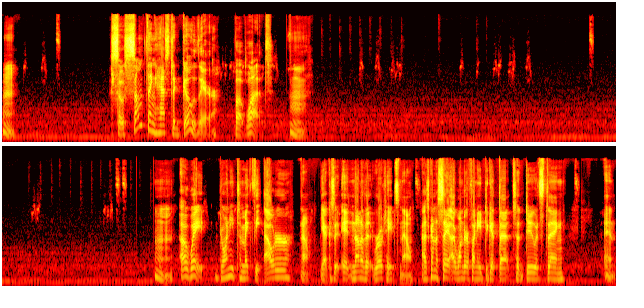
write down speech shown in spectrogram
Hmm. So something has to go there, but what? Hmm. Hmm. Oh, wait. Do I need to make the outer... No. Yeah, because it, it, none of it rotates now. I was gonna say, I wonder if I need to get that to do its thing. And...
